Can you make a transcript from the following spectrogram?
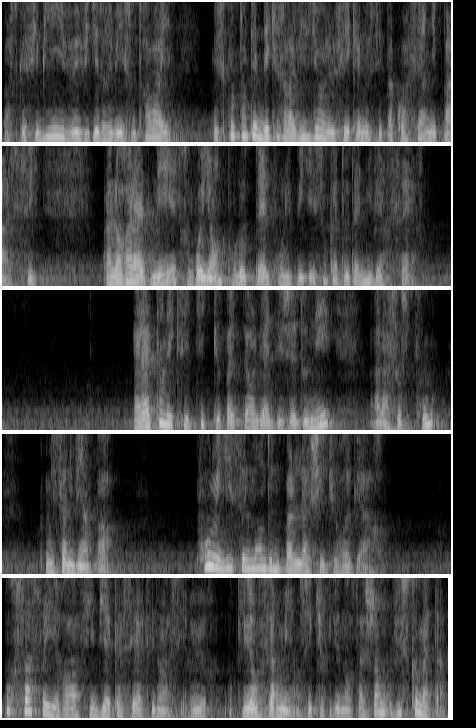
parce que Phoebe veut éviter de réveiller son travail, mais se contenter de décrire la vision et le fait qu'elle ne sait pas quoi faire n'est pas assez. Alors elle admet être voyante pour l'hôtel pour lui payer son cadeau d'anniversaire. Elle attend les critiques que Piper lui a déjà données, à la sauce Prue, mais ça ne vient pas. Prue lui dit seulement de ne pas le lâcher du regard. Pour ça, ça ira, Phoebe a cassé la clé dans la serrure, donc il est enfermé en sécurité dans sa chambre jusqu'au matin,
